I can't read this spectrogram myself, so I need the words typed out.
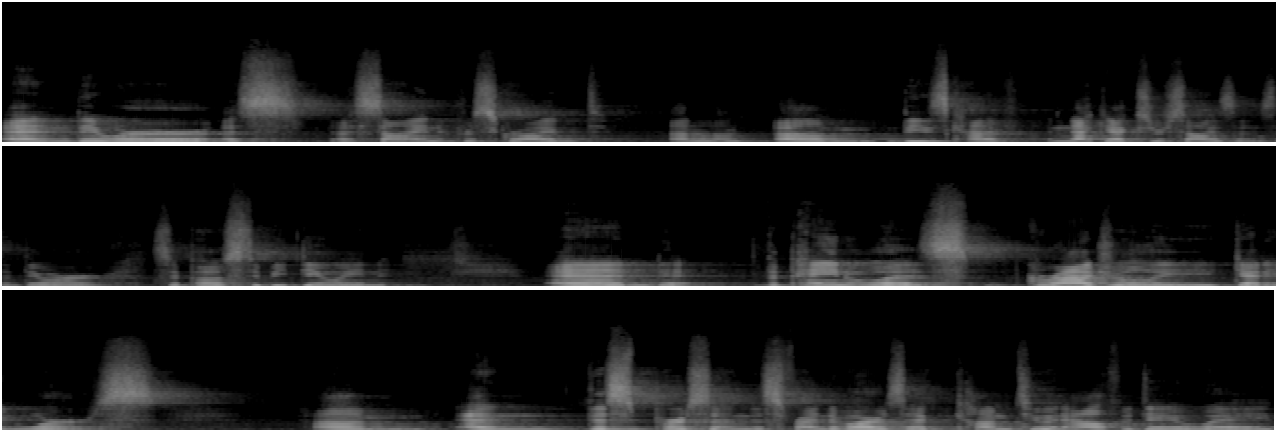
And they were ass- assigned, prescribed, I don't know, um, these kind of neck exercises that they were supposed to be doing. And the pain was gradually getting worse. Um, and this person, this friend of ours, had come to an Alpha Day away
